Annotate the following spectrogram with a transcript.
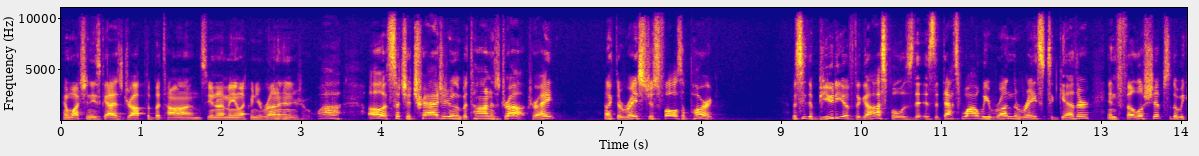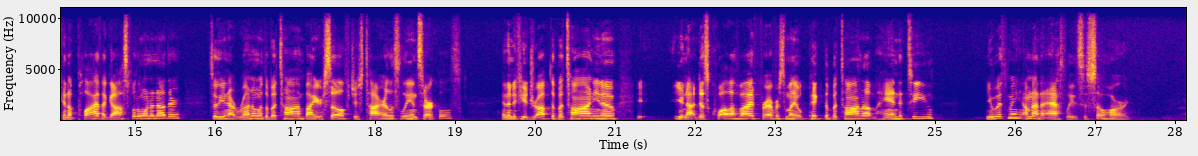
and watching these guys drop the batons, you know what I mean? Like when you're running and you're, like, wow, oh, it's such a tragedy when the baton is dropped, right? Like the race just falls apart. But see, the beauty of the gospel is that, is that that's why we run the race together in fellowship so that we can apply the gospel to one another, so that you're not running with a baton by yourself just tirelessly in circles. And then if you drop the baton, you know, you're not disqualified forever. Somebody will pick the baton up and hand it to you. You with me? I'm not an athlete. This is so hard.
